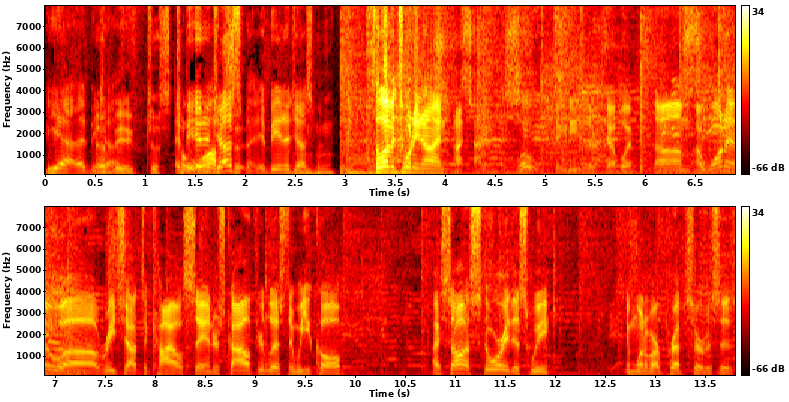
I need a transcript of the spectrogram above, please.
Yeah, that'd be That'd tough. be just It'd be an adjustment. It'd be an adjustment. It's eleven twenty nine. Whoa, take it easy there, cowboy. Um, I want to uh, reach out to Kyle Sanders. Kyle, if you're listening, will you call? I saw a story this week in one of our prep services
